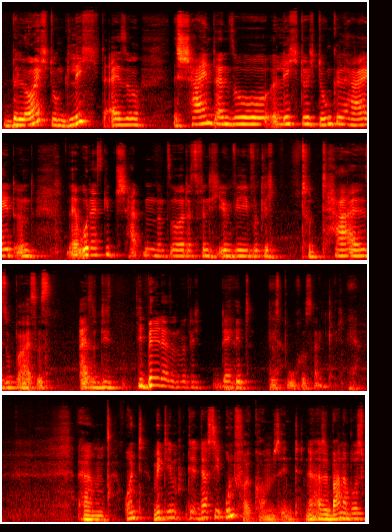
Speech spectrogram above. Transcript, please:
Beleuchtung, Licht. Also es scheint dann so Licht durch Dunkelheit und äh, oder es gibt Schatten und so. Das finde ich irgendwie wirklich total super. Es ist also die, die Bilder sind wirklich der Hit des Ja. Buches eigentlich. Ähm, und mit dem, dass sie unvollkommen sind. Ne? Also Barnabas,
